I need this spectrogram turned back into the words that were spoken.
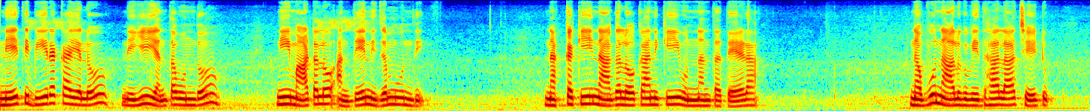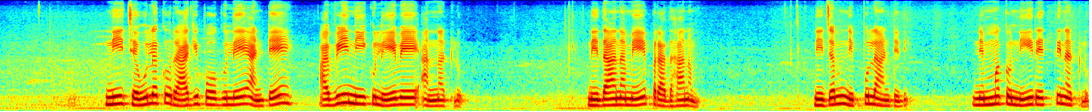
నేతి బీరకాయలో నెయ్యి ఎంత ఉందో నీ మాటలో అంతే నిజం ఉంది. నక్కకి నాగలోకానికి ఉన్నంత తేడా. నవ్వు నాలుగు విధాల చేటు. నీ చెవులకు రాగిపోగులే అంటే అవి నీకు లేవే అన్నట్లు. నిదానమే ప్రధానం. నిజం నిప్పు లాంటిది. నిమ్మకు నీరెత్తినట్లు.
